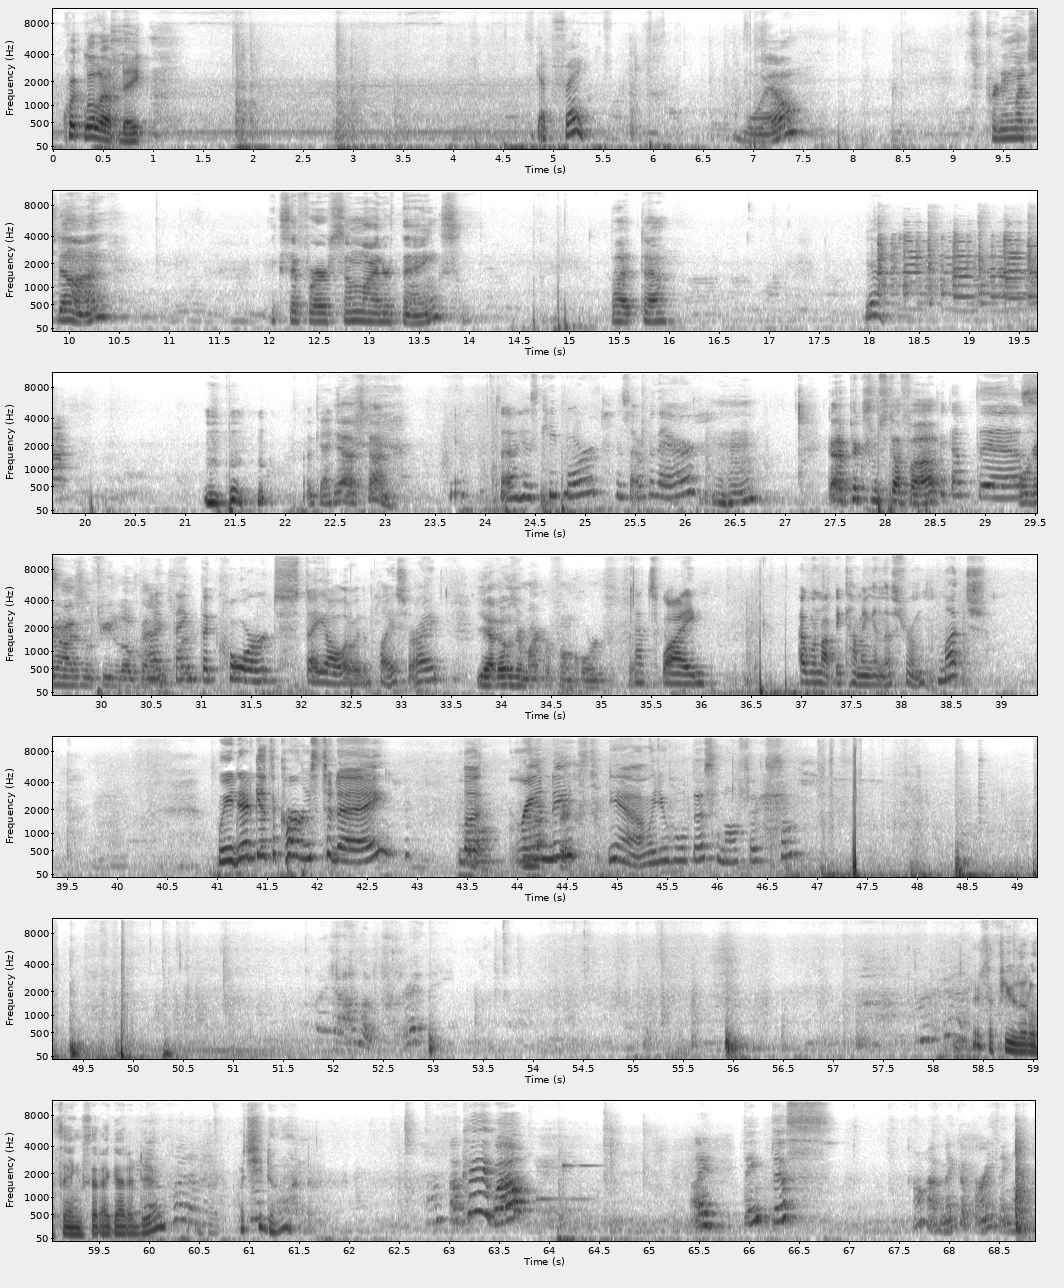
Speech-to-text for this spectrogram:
quick little update. Got to say. Well, it's pretty much done, except for some minor things. But, uh, yeah, Okay. yeah, it's done. So his keyboard is over there. Mm-hmm. Got to pick some stuff up, Pick up this. organize a few little things. I think the cords stay all over the place, right? yeah, those are microphone cords. so- That's why I will not be coming in this room much. We did get the curtains today, but not Randy, yeah, will you hold this and I'll fix them? Look at how look pretty. There's a few little things that I got to do. What's she doing? Okay, well, I think this. I don't have makeup or anything on.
